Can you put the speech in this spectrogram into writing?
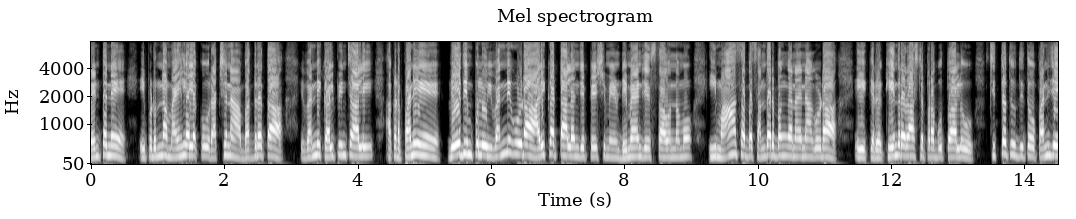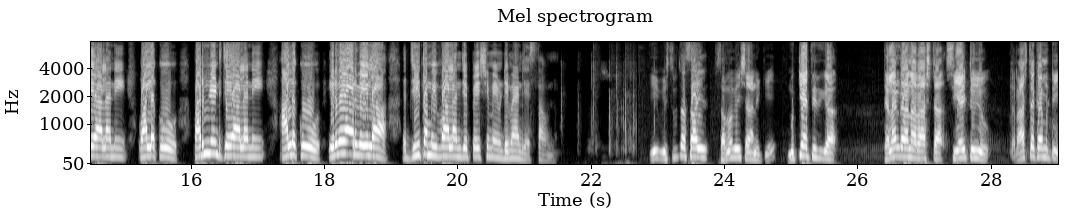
వెంటనే ఇప్పుడున్న మహిళలకు రక్షణ భద్రత ఇవన్నీ కల్పించాలి. అక్కడ పని వేధింపులు ఇవన్నీ కూడా అరికట్టాలని చెప్పేసి మేము డిమాండ్ చేస్తా ఉన్నాము. ఈ మహాసభ సందర్భంగానైనా కూడా ఈ కేంద్ర రాష్ట్ర ప్రభుత్వాలు చిత్తశుద్ధితో పనిచేయాలని వాళ్ళకు పర్మనెంట్ చేయాలని వాళ్ళకు ఇరవై ఆరు వేల జీతం ఇవ్వాలని చెప్పేసి మేము డిమాండ్ చేస్తా ఉన్నాం. ఈ విస్తృత స్థాయి సమావేశానికి ముఖ్య అతిథిగా తెలంగాణ రాష్ట్ర సిఐటియు రాష్ట్ర కమిటీ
